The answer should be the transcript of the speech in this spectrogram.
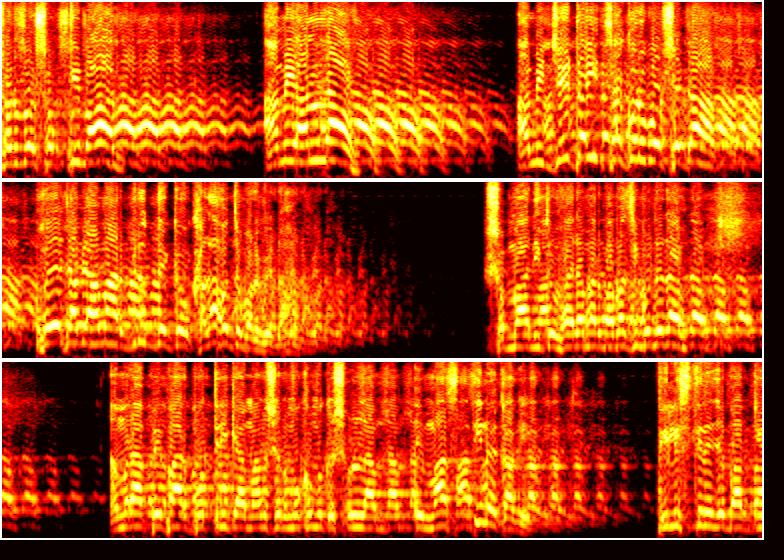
সর্বশক্তিমান। আমি আল্লাহ। আমি যেটা ইচ্ছা করব সেটা হয়ে যাবে। আমার বিরুদ্ধে কেউ খাড়া হতে পারবে না। সম্মানিত ভাইর, আমার বাবা জীবনেরা, আমরা পেপার পত্রিকা মানুষের মুখে মুখে শুনলাম, এই মাস তিনেক আগে ফিলিস্তিনে যে বাবজি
